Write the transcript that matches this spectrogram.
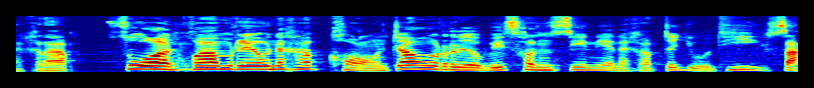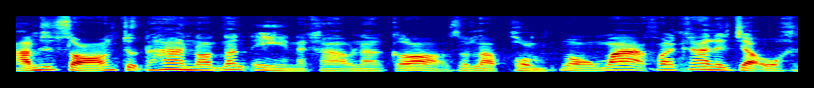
นะครับส่วนความเร็วนะครับของเจ้าเรือวิสคอนซินเนี่ยนะครับจะอยู่ที่ 32.5น็อตนั่นเองนะครับนะก็สำหรับผมมองว่าค่อนข้างจะโอเค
